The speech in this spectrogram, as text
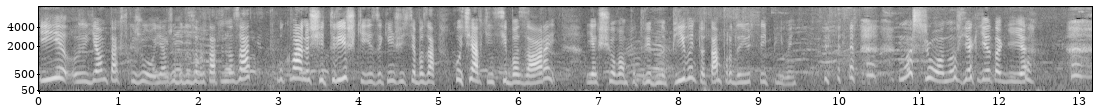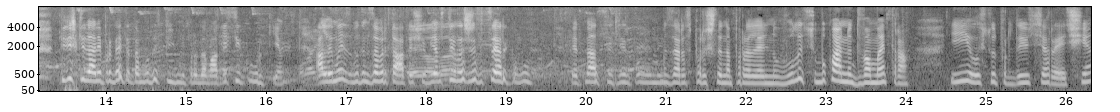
І е, я вам так скажу, я вже буду завертати назад. Буквально ще трішки і закінчується базар. Хоча в кінці базара, якщо вам потрібно півень, то там продаються і півень. Ну що, ну як є, так є. Трішки далі пройдете, там будуть півні продавати, ці курки. Але ми будемо завертати, щоб я встигла ще в церкву. 15 лір полуниці. Ми зараз перейшли на паралельну вулицю, буквально 2 метри. І ось тут продаються речі.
